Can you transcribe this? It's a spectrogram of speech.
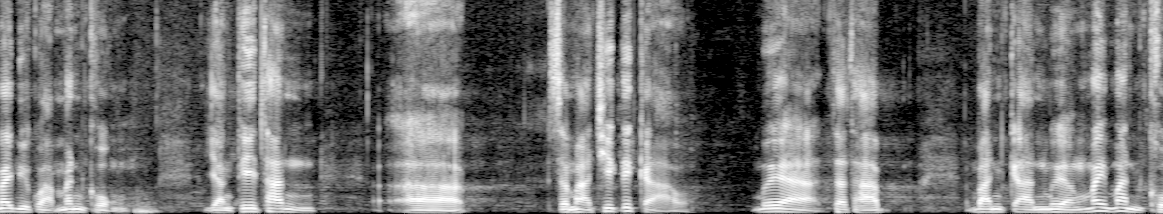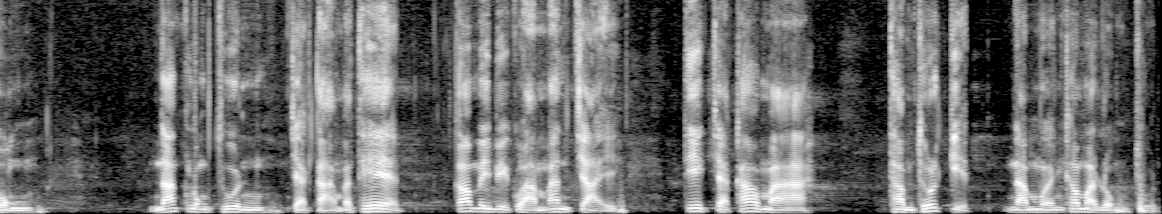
ไม่มีความมั่นคง อย่างที่ท่านสมาชิกได้กล่าว เมื่อสถาบันการเมืองไม่มั่นคง นักลงทุนจากต่างประเทศ ก็ไม่มีความมั่นใจที่จะเข้ามา ทำธุรกิจนำเงินเข้ามาลงทุน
